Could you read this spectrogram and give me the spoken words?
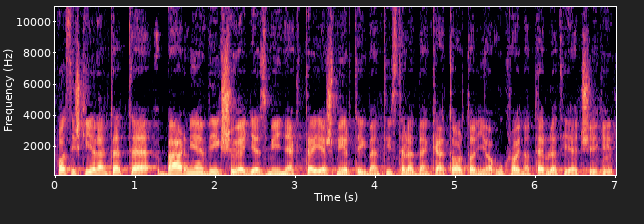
Azt is kijelentette, bármilyen végső egyezmények teljes mértékben tiszteletben kell tartania Ukrajna területi egységét.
